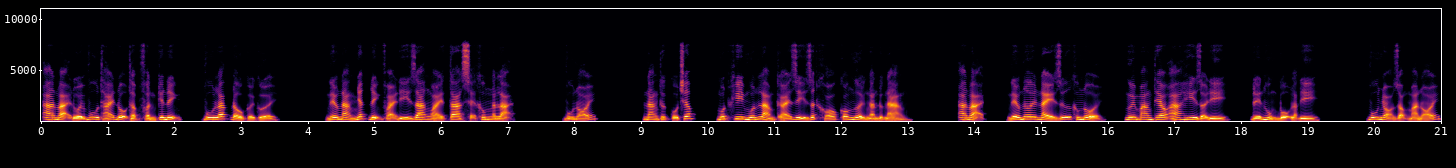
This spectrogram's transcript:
An lại đối Vu thái độ thập phần kiên định, Vu lắc đầu cười cười. Nếu nàng nhất định phải đi ra ngoài ta sẽ không ngăn lại. Vu nói. Nàng thực cố chấp, một khi muốn làm cái gì rất khó có người ngăn được nàng. An lại, nếu nơi này giữ không nổi, ngươi mang theo Á Hi rời đi, đến hùng bộ lạc đi. Vu nhỏ giọng mà nói.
